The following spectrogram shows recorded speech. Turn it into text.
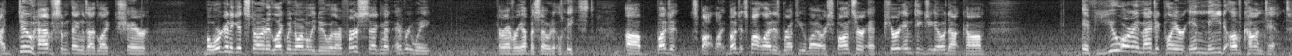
I do have some things I'd like to share. But we're going to get started like we normally do with our first segment every week, or every episode at least. Uh, Budget Spotlight. Budget Spotlight is brought to you by our sponsor at puremtgo.com if you are a Magic player in need of content,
